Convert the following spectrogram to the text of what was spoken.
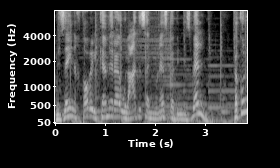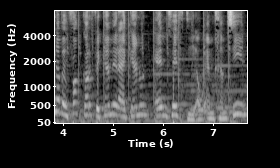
وإزاي نختار الكاميرا والعدسة المناسبة بالنسبة لنا. فكنا بنفكر في كاميرا كانون إم 50 أو إم 50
